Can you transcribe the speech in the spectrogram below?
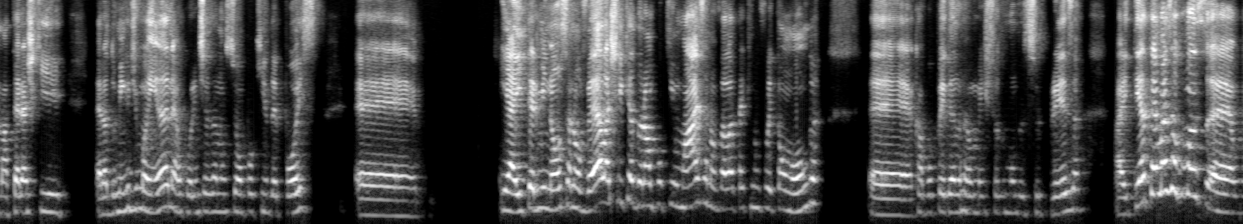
matéria, acho que era domingo de manhã, né, o Corinthians anunciou um pouquinho depois, é, e aí terminou-se a novela, achei que ia durar um pouquinho mais, a novela até que não foi tão longa, é, acabou pegando realmente todo mundo de surpresa, Aí tem até mais algumas, é,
